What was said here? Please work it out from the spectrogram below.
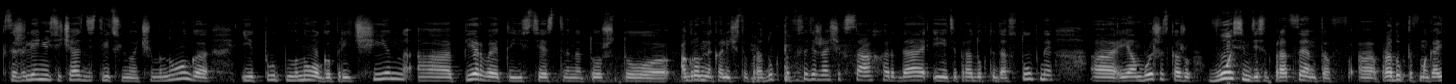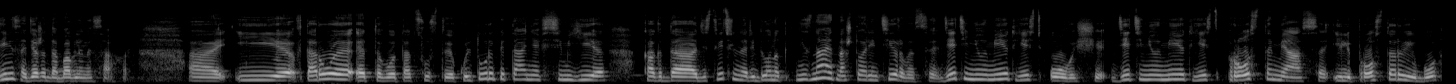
К сожалению, сейчас действительно очень много, и тут много причин. А, первое – это, естественно, то, что огромное количество продуктов, содержащих сахар, да, и эти продукты доступны. А, я вам больше скажу, 80% а, продуктов в магазине содержат добавленный сахар. А, и второе – это вот отсутствие культуры питания в семье, когда действительно ребенок не знает, на что ориентироваться. Дети не умеют есть овощи, дети не умеют есть просто мясо или просто рыбу.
